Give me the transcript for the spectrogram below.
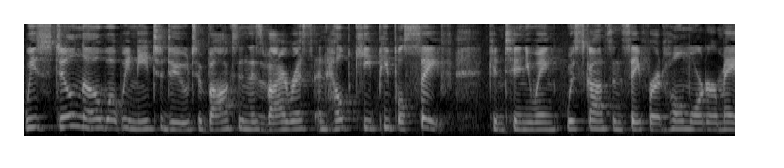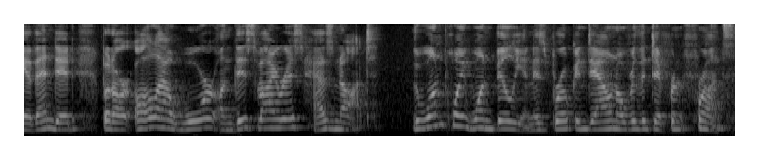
we still know what we need to do to box in this virus and help keep people safe. Continuing, Wisconsin's safer at home order may have ended, but our all out war on this virus has not. The 1.1 billion is broken down over the different fronts.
